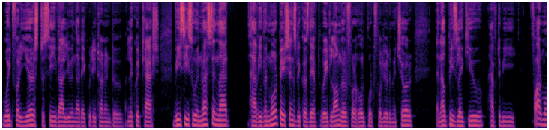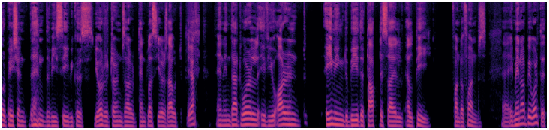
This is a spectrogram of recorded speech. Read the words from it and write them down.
wait for years to see value in that equity turn into liquid cash. VCs who invest in that have even more patience because they have to wait longer for a whole portfolio to mature. And LPs like you have to be far more patient than the VC because your returns are 10 plus years out. Yeah. And in that world, if you aren't aiming to be the top decile LP fund of funds, uh, it may not be worth it.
